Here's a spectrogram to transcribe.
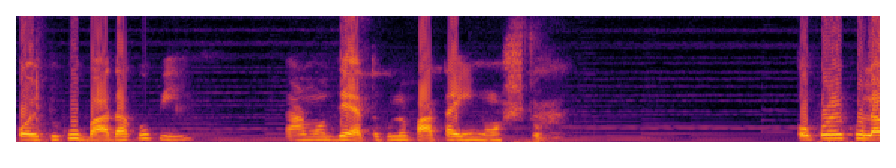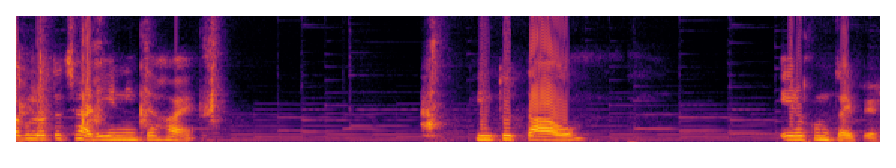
কয়টুকু বাঁধাকপি তার মধ্যে এতগুলো পাতাই নষ্ট। ওপরের খোলাগুলো তো ছাড়িয়ে নিতে হয়। কিন্তু তাও এরকম টাইপের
